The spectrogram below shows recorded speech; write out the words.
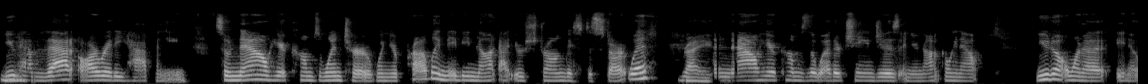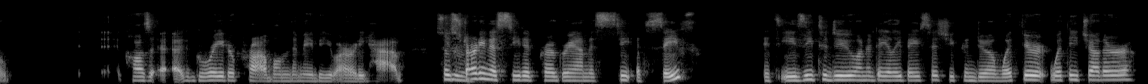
you mm-hmm. have that already happening. So now here comes winter when you're probably maybe not at your strongest to start with. Right. And now here comes the weather changes and you're not going out. You don't want to, you know, cause a, greater problem than maybe you already have. So True. starting a seated program is it's safe. It's easy to do on a daily basis. You can do them with your with each other.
